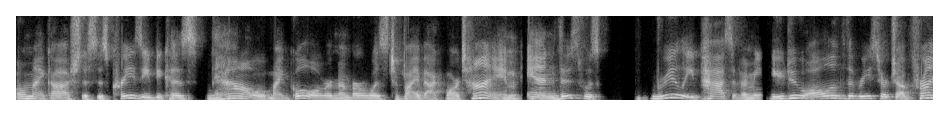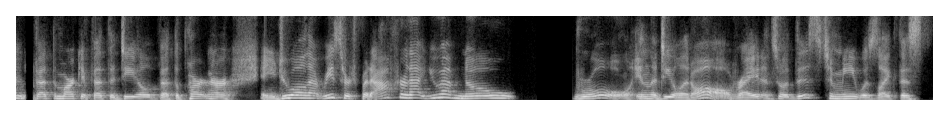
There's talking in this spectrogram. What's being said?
oh my gosh, this is crazy because now my goal, remember, was to buy back more time. And this was really passive. I mean, you do all of the research up front, vet the market, vet the deal, vet the partner, and you do all that research. But after that, you have no role in the deal at all. Right. And so this to me was like this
